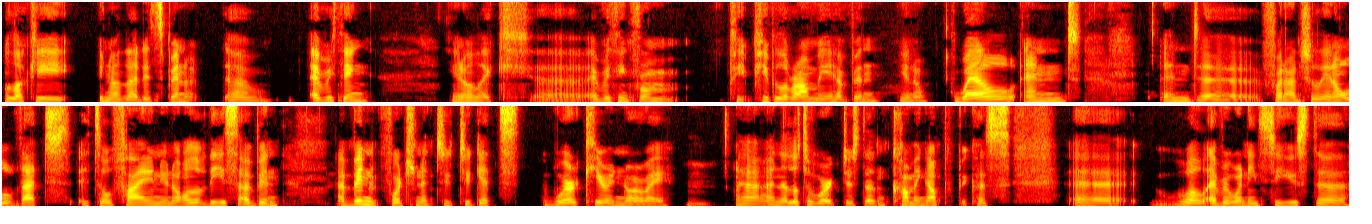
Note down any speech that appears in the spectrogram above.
lucky you know that it's been uh, everything you know like uh, everything from pe- people around me have been you know well and and uh, financially and all of that. It's all fine you know all of these. I've been i've been fortunate to to get work here in norway Mm. uh, and a lot of work just then coming up because uh well everyone needs to use the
